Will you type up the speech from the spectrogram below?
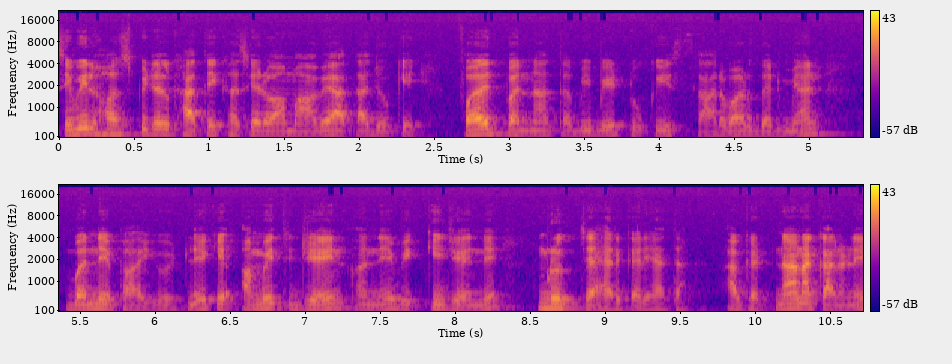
સિવિલ હોસ્પિટલ ખાતે ખસેડવામાં આવ્યા હતા, જોકે ફરજ પરના તબીબે ટૂંકી સારવાર દરમિયાન બંને ભાઈઓ એટલે કે અમિત જૈન અને વિક્કી જૈનને મૃત જાહેર કર્યા હતા. આ ઘટનાના કારણે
